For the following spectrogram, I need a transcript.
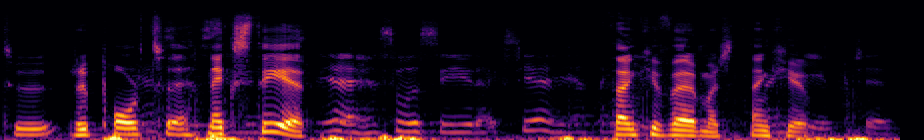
to report Yes, uh, we'll next see you year. Yeah, so we'll see you next year. Yeah, Thank you very much. Thank, Thank you. Cheers.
